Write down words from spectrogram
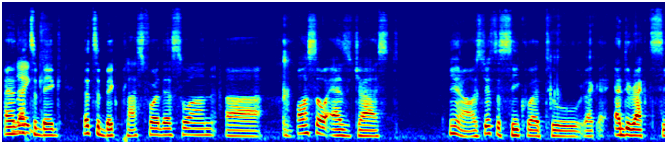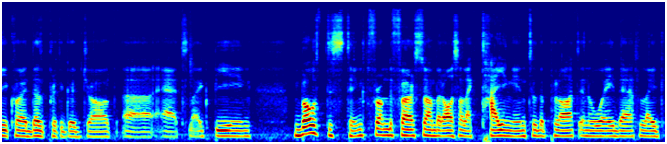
and that's a big that's a big plus for this one. Uh, also, as just you know, it's just a sequel to like a, a direct sequel. It does a pretty good job uh, at like being both distinct from the first one, but also like tying into the plot in a way that like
